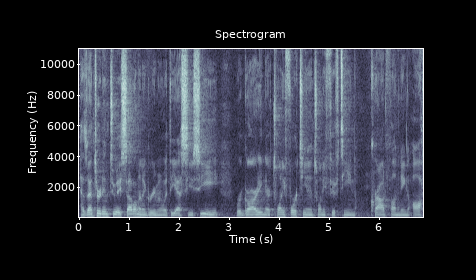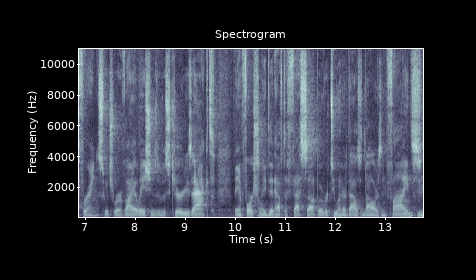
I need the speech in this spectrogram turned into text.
has entered into a settlement agreement with the SEC regarding their 2014 and 2015 crowdfunding offerings, which were violations of the Securities Act. They unfortunately did have to fess up over $200,000 in fines. Hmm.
